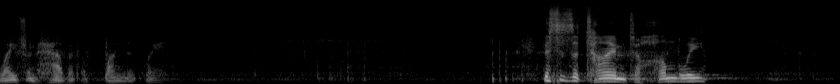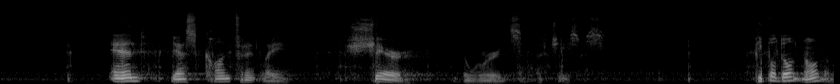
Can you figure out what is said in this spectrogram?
life and have it abundantly. This is a time to humbly and, yes, confidently share the words of Jesus. People don't know them.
